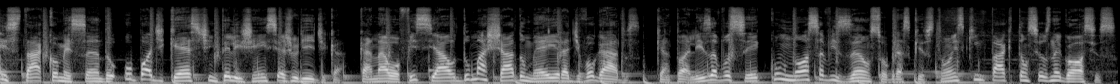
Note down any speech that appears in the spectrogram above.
Está começando o podcast Inteligência Jurídica, canal oficial do Machado Meyer Advogados, que atualiza você com nossa visão sobre as questões que impactam seus negócios.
